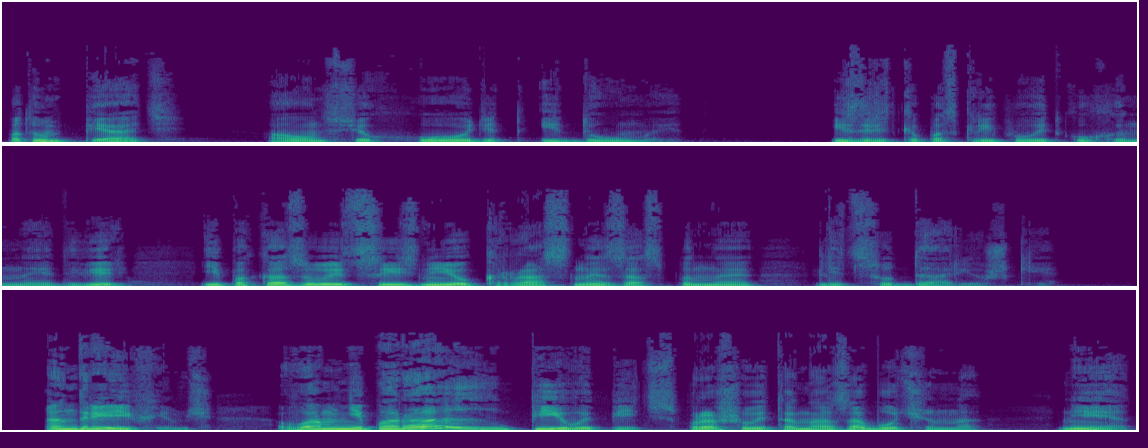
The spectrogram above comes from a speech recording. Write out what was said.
потом пять, а он все ходит и думает. Изредка поскрипывает кухонная дверь, и показывается из нее красное заспанное лицо Дарьюшки. — Андрей Ефимович, вам не пора пиво пить? — спрашивает она озабоченно. — Нет,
